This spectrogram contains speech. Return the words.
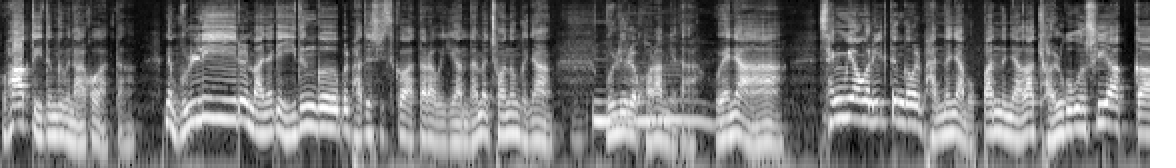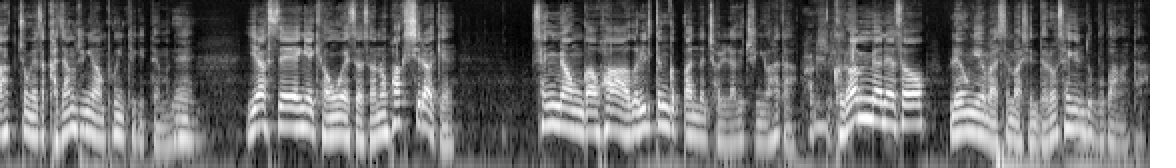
화학도 2등급이 나올 것 같다. 근데 물리를 만약에 2등급을 받을 수 있을 것 같다라고 얘기한다면 저는 그냥 물리를 권합니다. 왜냐? 생명을 1등급을 받느냐 못 받느냐가 결국은 수의학과 학종에서 가장 중요한 포인트이기 때문에 이 학생의 경우에 있어서는 확실하게 생명과 화학을 1등급 받는 전략이 중요하다. 확실히. 그런 면에서 레옹님이 말씀하신 대로 생윤도 무방하다.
